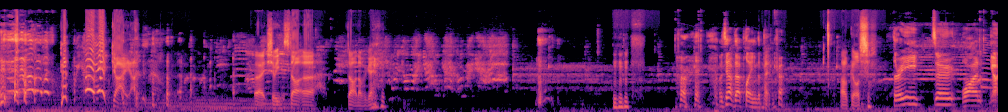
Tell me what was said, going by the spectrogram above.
oh my Gaia! Alright, shall we start uh start another game? Alright. I'm just gonna have that playing in the background. oh god. Three, two, one, go!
